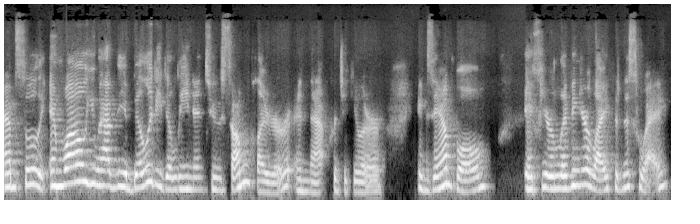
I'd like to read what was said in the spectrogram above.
Absolutely. And while you have the ability to lean into some pleasure in that particular example, if you're living your life in this way,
